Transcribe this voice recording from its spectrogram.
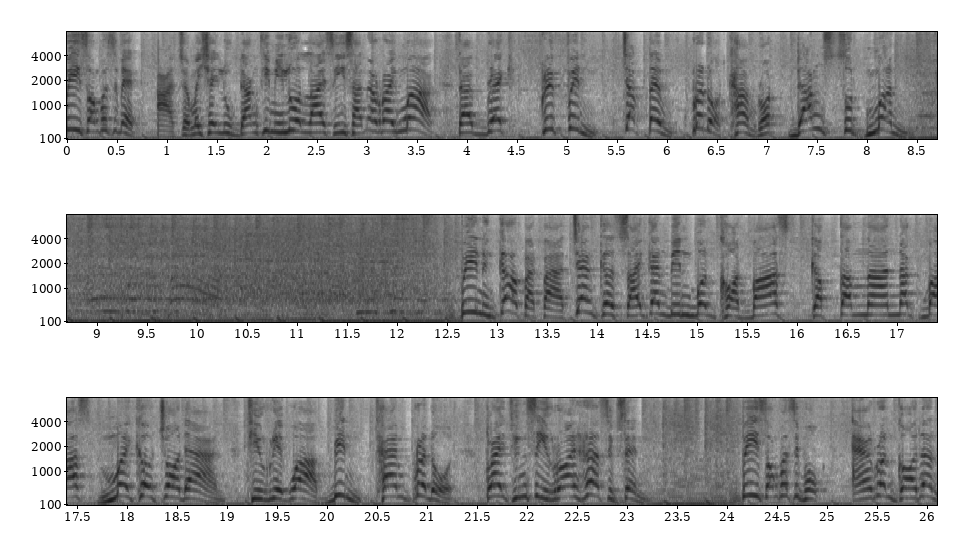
ปี 2011 อาจจะไม่ใช่ลูกดังที่มีลวดลายสีสันอะไรมาก แต่เบร กริฟฟิน จัดเต็มกระโดดข้ามรถดังสุดมัน ปี 1988 แจ้งเกิดสายการบินบนคอร์ดบาส กับตำนานนักบาสไมเคิลจอร์แดน ที่เรียกว่าบินแทนกระโดด ไกลถึง 450 เซนปี 2016แอรอนกอร์ดอน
